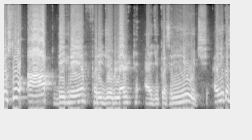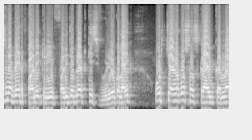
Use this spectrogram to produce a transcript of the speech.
दोस्तों, आप देख रहे हैं free job alert education news education update पाने के लिए फरी जोबलेट की इस वीडियो को लाइक और चैनल को सब्सक्राइब करना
